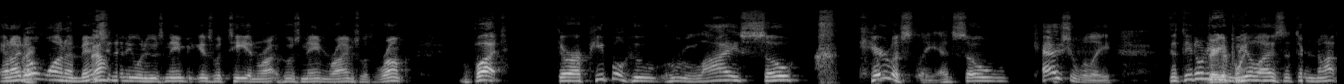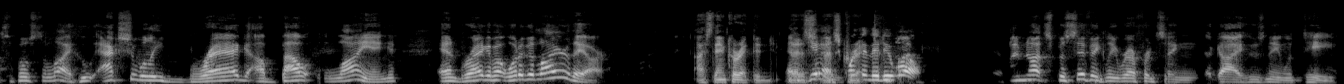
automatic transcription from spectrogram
And I Right. don't want to mention anyone whose name begins with T and ri- whose name rhymes with rump, but there are people who who lie so carelessly and so casually that they don't Very even realize that they're not supposed to lie. Who actually brag about lying and brag about what a good liar they are. I stand corrected. That And is again, that's One thing correct. they do well. I'm not specifically referencing a guy whose name with T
